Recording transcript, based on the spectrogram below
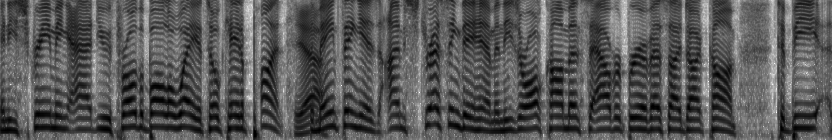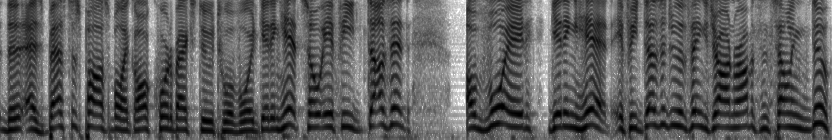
and he's screaming at you, throw the ball away. It's okay to punt. Yeah. The main thing is I'm stressing to him, and these are all comments to Albert Breer of SI.com, to be the as best as possible, like all quarterbacks do, to avoid getting hit. So if he doesn't avoid getting hit, if he doesn't do the things Jon Robinson's telling him to do,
